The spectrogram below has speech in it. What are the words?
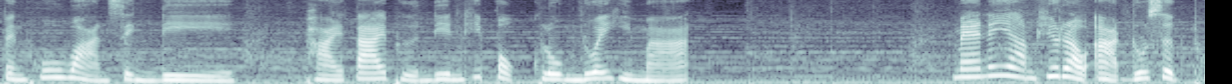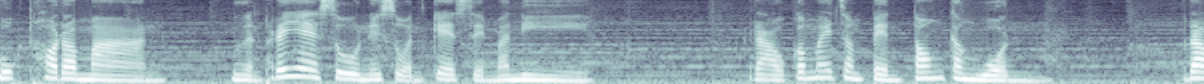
เป็นผู้หวานสิ่งดี ภายใต้ผืนดินที่ปกคลุมด้วยหิมะ แม้ในยามที่เราอาจรู้สึกทุกข์ทรมาน เหมือนพระเยซูในสวนเกเสมานี เราก็ไม่จำเป็นต้องกังวล เรา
